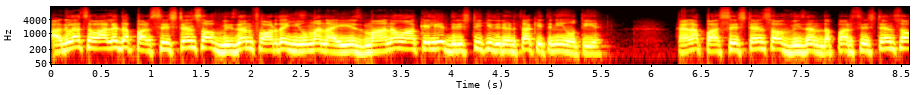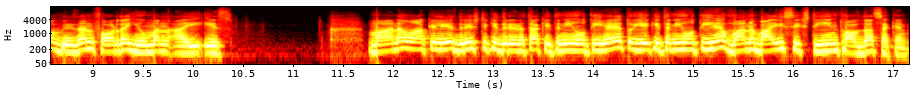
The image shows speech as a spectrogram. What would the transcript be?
अगला सवाल है the persistence of vision for the human eye is मानव आँख के लिए दृष्टि की दृढ़ता कितनी होती है? है ना? Persistence of vision the persistence of vision for the human eye is मानव आँख के लिए दृष्टि की दृढ़ता कितनी होती है? तो ये कितनी होती है? One by sixteen of the second.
